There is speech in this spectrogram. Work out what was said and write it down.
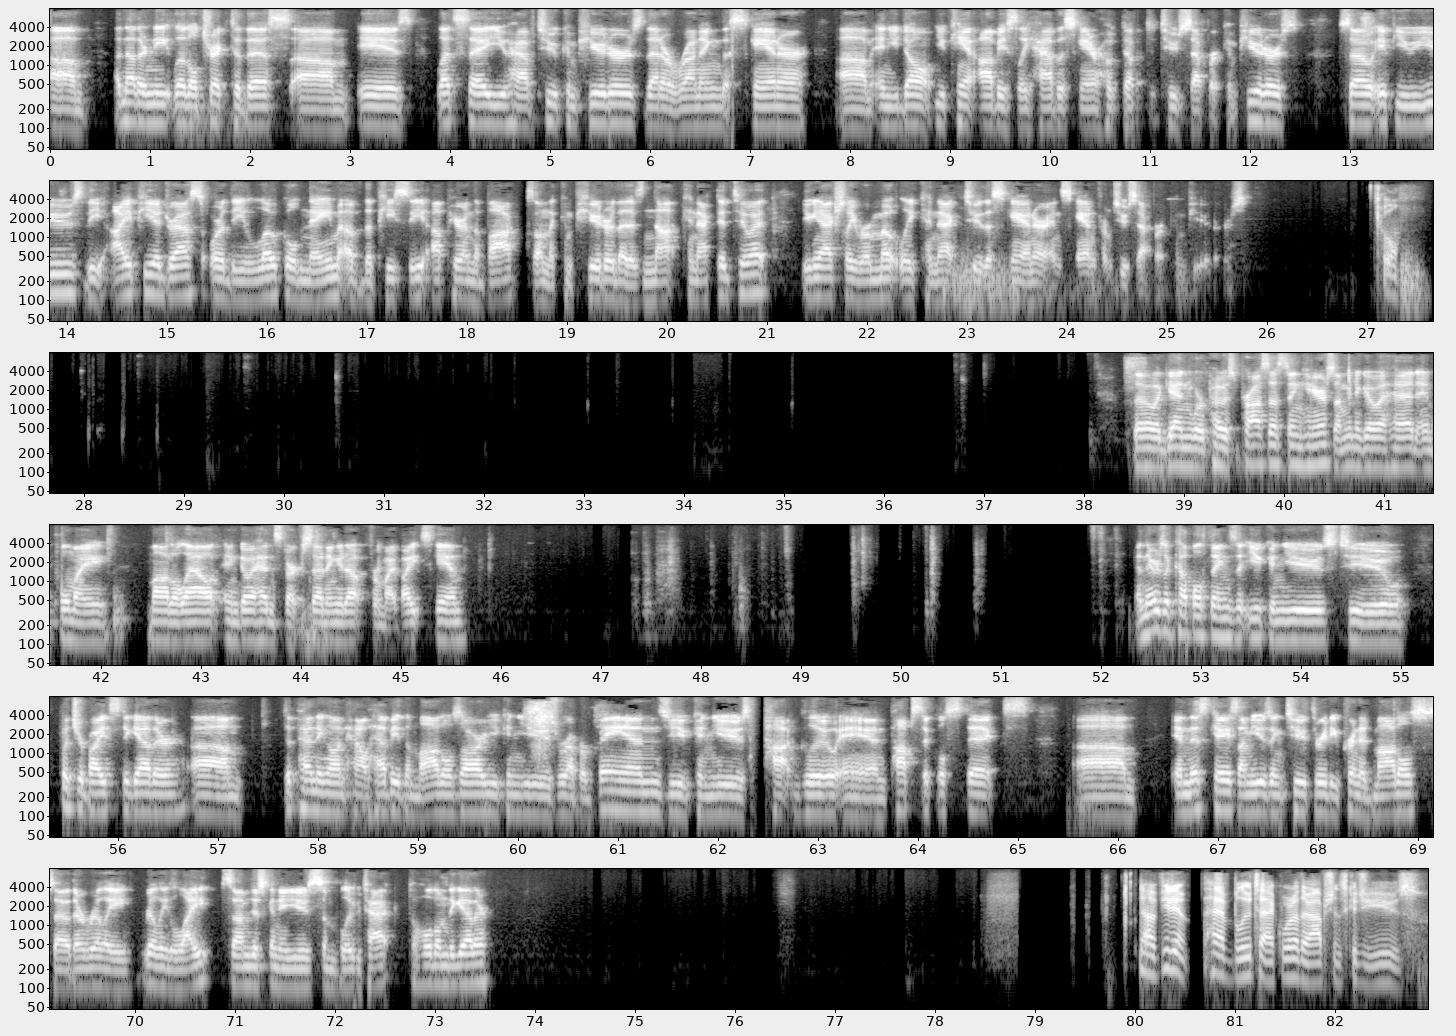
Um, another neat little trick to this um, is let's say you have two computers that are running the scanner um, and you don't you can't obviously have the scanner hooked up to two separate computers so if you use the IP address or the local name of the PC up here in the box on the computer that is not connected to it you can actually remotely connect to the scanner and scan from two separate computers Cool. So again, we're post-processing here, so I'm gonna go ahead and pull my model out and go ahead and start setting it up for my bite scan. And there's a couple things that you can use to put your bites together. Um, depending on how heavy the models are, you can use rubber bands, you can use hot glue and popsicle sticks. Um, in this case, I'm using two 3D printed models, so they're really, really light. So I'm just gonna use some blue tack to hold them together. Now, if you didn't have blue tack, what other options could you use?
